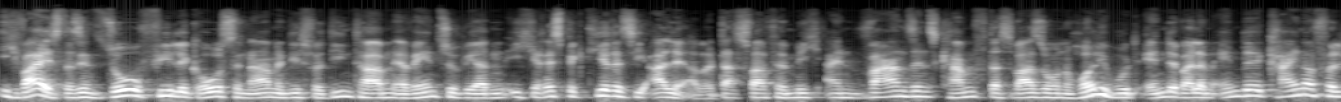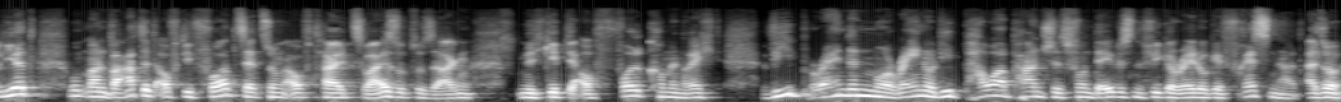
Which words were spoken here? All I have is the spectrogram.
ich weiß, da sind so viele große Namen, die es verdient haben, erwähnt zu werden. Ich respektiere sie alle, aber das war für mich ein Wahnsinnskampf. Das war so ein Hollywood-Ende, weil am Ende keiner verliert und man wartet auf die Fortsetzung auf Teil 2 sozusagen. Und ich gebe dir auch vollkommen recht, wie Brandon Moreno die Power Punches von Davison Figueredo gefressen hat. Also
